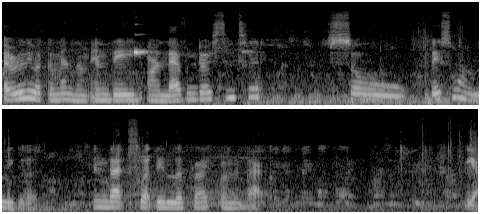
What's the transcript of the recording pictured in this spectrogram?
I really recommend them and they are lavender scented so they smell really good and that's what they look like on the back yeah.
